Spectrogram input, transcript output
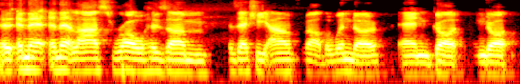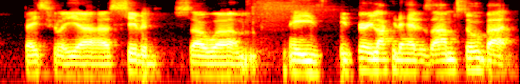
in that in that last roll, his um his actually arm fell out the window and got and got basically uh, severed. So um, he's he's very lucky to have his arm still, but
